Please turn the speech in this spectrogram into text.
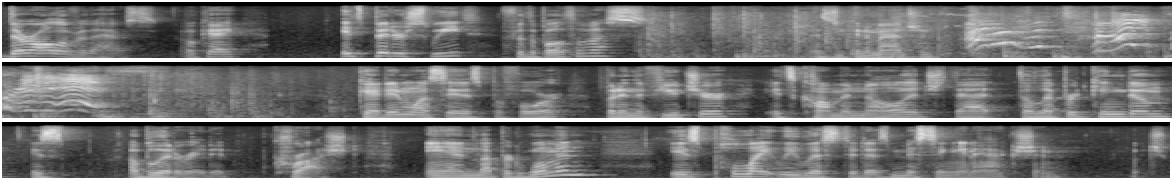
They're all over the house, okay? It's bittersweet for the both of us, as you can imagine. I don't have time for this! Okay, I didn't want to say this before, but in the future, it's common knowledge that the Leopard Kingdom is obliterated, crushed, and Leopard Woman is politely listed as missing in action, which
